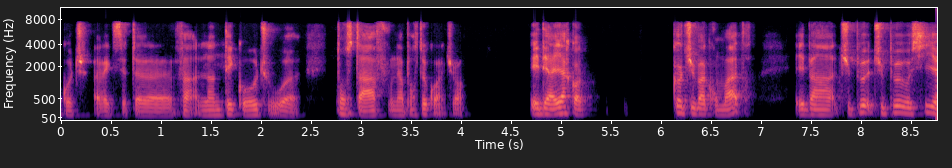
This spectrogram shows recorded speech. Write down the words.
coach avec cette, enfin, l'un de tes coachs ou ton staff ou n'importe quoi, tu vois. Et derrière, quand, tu vas combattre, eh ben, tu peux, aussi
